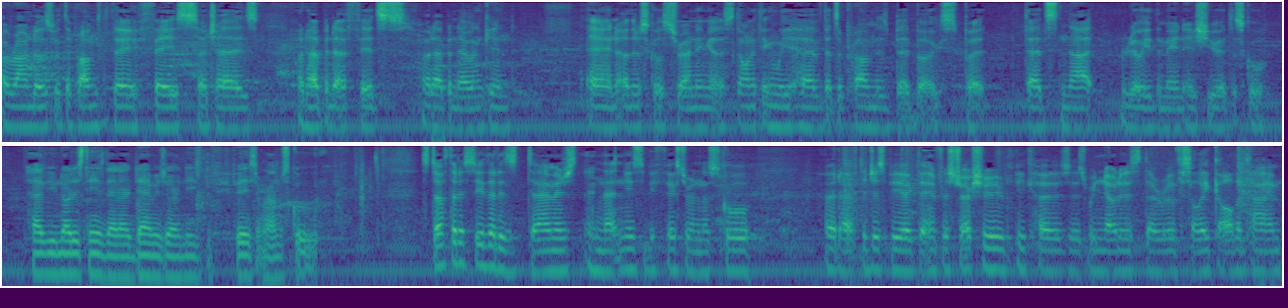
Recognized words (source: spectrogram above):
around us with the problems that they face, such as what happened at Fitz, what happened at Lincoln, and other schools surrounding us. The only thing we have that's a problem is bed bugs, but that's not really the main issue at the school. Have you noticed things that are damaged or needs to be fixed around the school? Stuff that I see that is damaged and that needs to be fixed around the school it would have to just be like the infrastructure because as we notice the roofs leak all the time.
